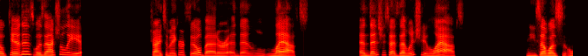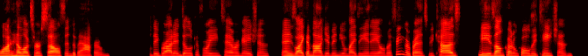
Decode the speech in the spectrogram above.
So Candace was actually trying to make her feel better and then left. And then she says that when she left, Lisa was what looks herself in the bathroom. They brought in to look for interrogation, and he's like, I'm not giving you my DNA or my fingerprints because he's on quote unquote vacation.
